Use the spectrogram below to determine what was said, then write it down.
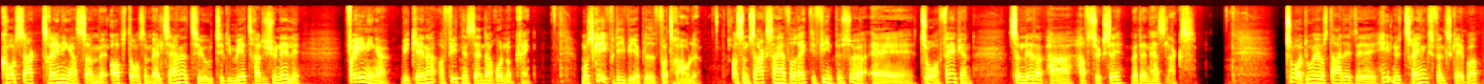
Kort sagt træninger, som øh, opstår som alternativ til de mere traditionelle foreninger, vi kender, og fitnesscenter rundt omkring. Måske fordi vi er blevet for travle. Og som sagt, så har jeg fået rigtig fint besøg af Thor Fabian, som netop har haft succes med den her slags. Thor, du har jo startet et øh, helt nyt træningsfællesskab op.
